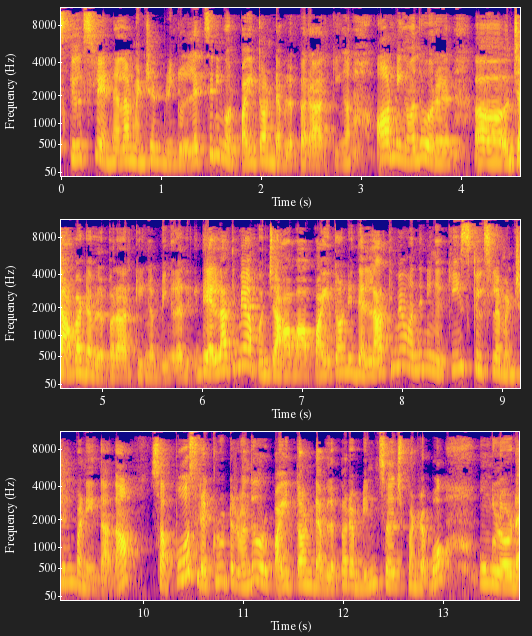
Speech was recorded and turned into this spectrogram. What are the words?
ஸ்கில்ஸில் என்னெல்லாம் மென்ஷன் பண்ணுறீங்களோ லெட்ஸ் நீங்கள் ஒரு பைத்தான் டெவலப்பராக இருக்கீங்க ஆர் நீங்கள் வந்து ஒரு ஜாவா டெவலப்பராக இருக்கீங்க அப்படிங்கிறது இது எல்லாத்தையுமே அப்போ ஜாவா பைத்தான் இது எல்லாத்தையுமே வந்து நீங்கள் கீ ஸ்கில்ஸில் மென்ஷன் பண்ணியிருந்தா தான் சப்போஸ் ரெக்ரூட்டர் வந்து ஒரு பைத்தான் டெவலப்பர் அப்படின்னு சர்ச் பண்ணுறப்போ உங்களோட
